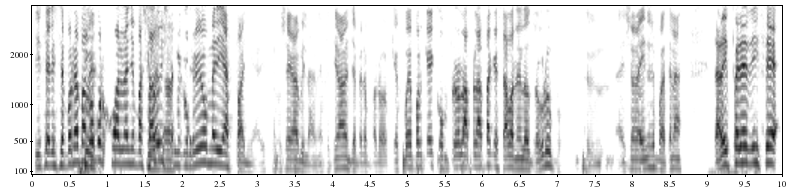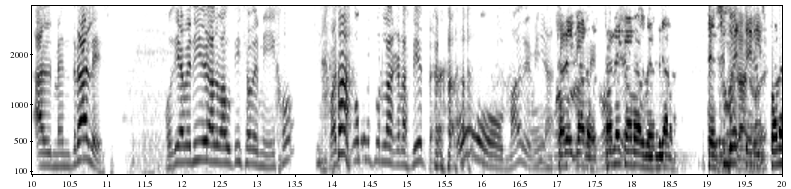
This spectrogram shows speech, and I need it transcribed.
Dice, el Estepona pagó por jugar el año pasado y se recorrió media España, dice José Gavilán, efectivamente, pero, pero que fue porque compró la plaza que estaba en el otro grupo. Eso ahí no se puede hacer nada. David Pérez dice, Almendrales, ¿podría venir al bautizo de mi hijo? ¿Cuánto cobra por las gracietas? ¡Oh, madre mía! Sale caro, sale caro el vendrán. Te, sube, Claro, te, ¿eh? dispara,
